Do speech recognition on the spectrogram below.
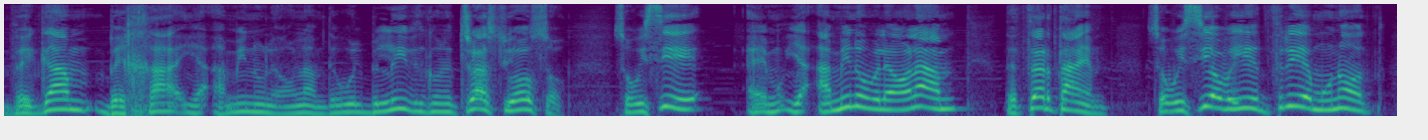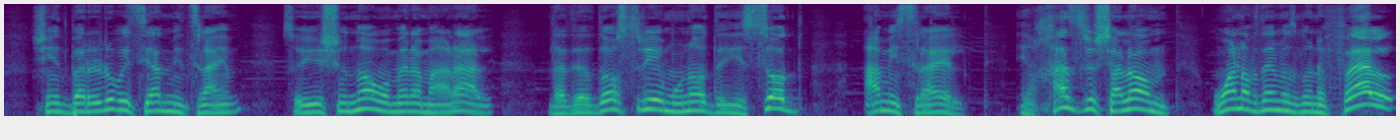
וגם בך יאמינו לעולם. They will believe, they're going to trust you also. So we see, הם יאמינו לעולם, the third time. So we see over here three אמונות שהתבררו ביציאת מצרים. So you should know, אומר המהר"ל, that those three אמונות, the יסוד Am Israel. If Chas Shalom, one of them is going to fail,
